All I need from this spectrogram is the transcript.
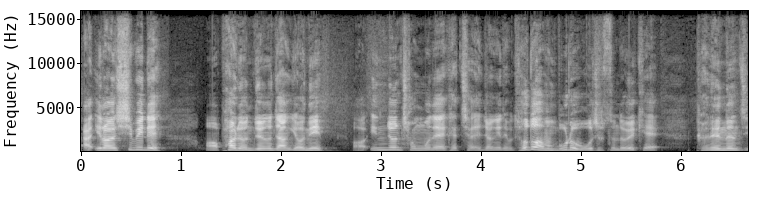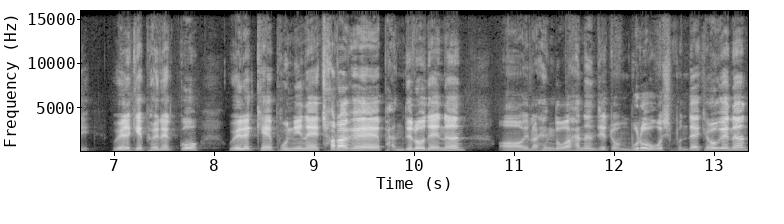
아 1월 11일 어 파월 연정의장 연임 어, 인준 청문회 개최 예정이 됩니다. 저도 한번 물어보고 싶습니다. 왜 이렇게 변했는지 왜 이렇게 변했고 왜 이렇게 본인의 철학에 반대로 되는 어, 이런 행동을 하는지 좀 물어보고 싶은데 결국에는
